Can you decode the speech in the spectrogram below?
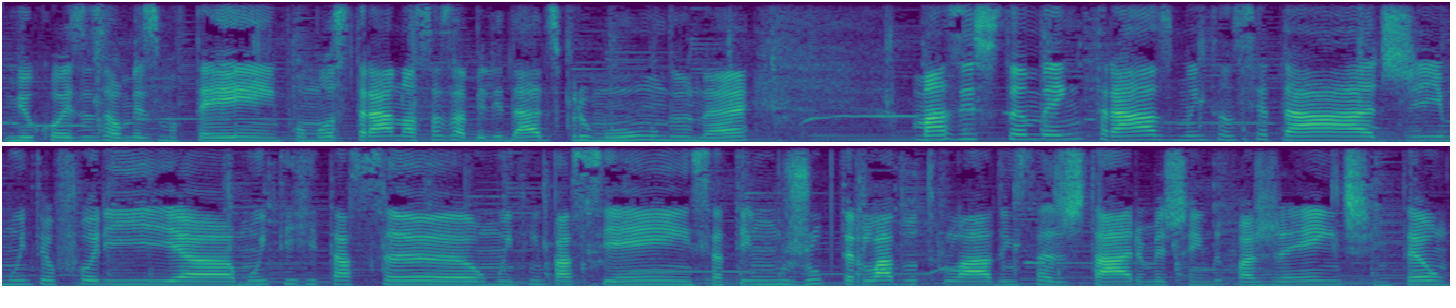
mil coisas ao mesmo tempo, mostrar nossas habilidades para o mundo, né? Mas isso também traz muita ansiedade, muita euforia, muita irritação, muita impaciência. Tem um Júpiter lá do outro lado em Sagitário mexendo com a gente, então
